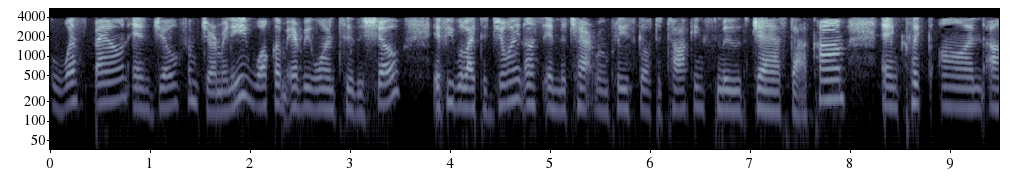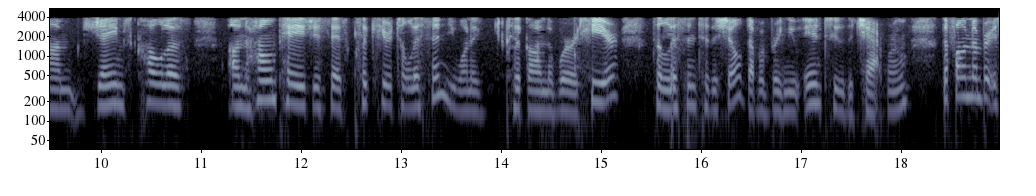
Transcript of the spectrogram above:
Westbound and Joe from Germany. Welcome everyone to the show. If you would like to join us in the chat room, please go to talkingsmoothjazz.com and click on um, James Colah's on the home page it says click here to listen. You want to click on the word here to listen to the show. That will bring you into the chat room. The phone number is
